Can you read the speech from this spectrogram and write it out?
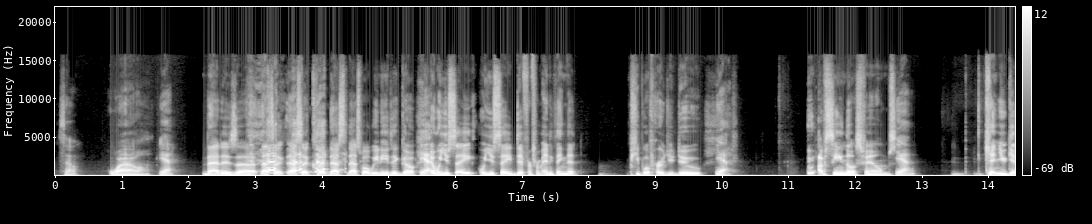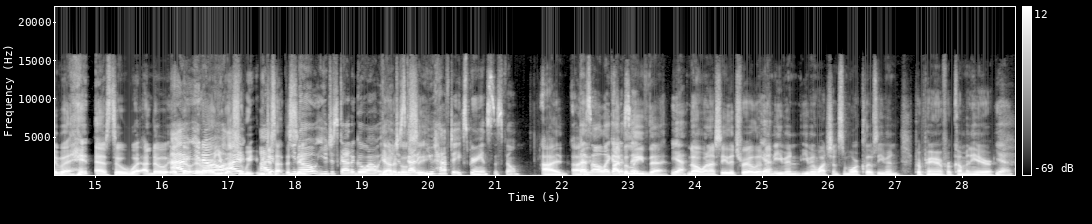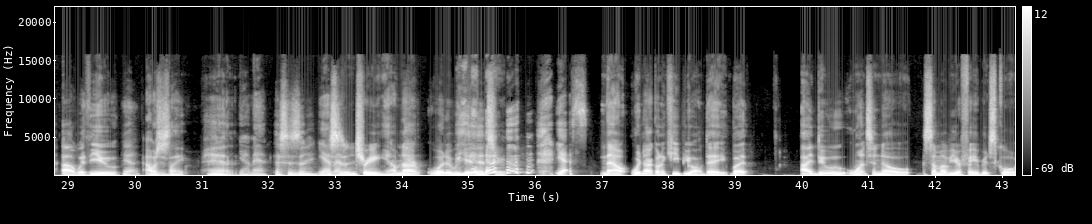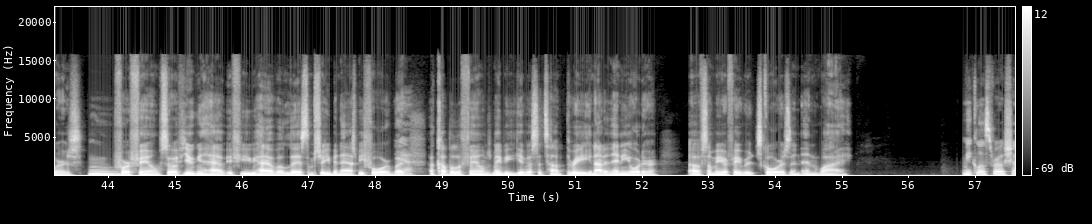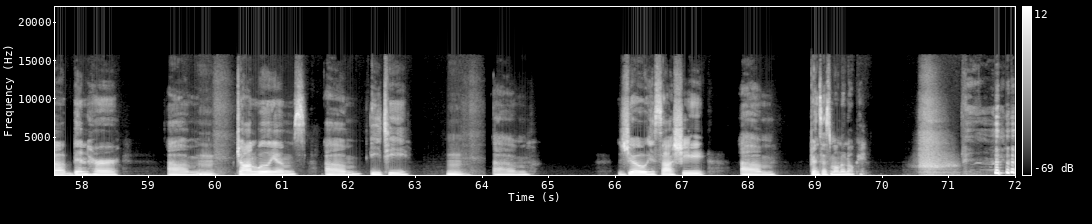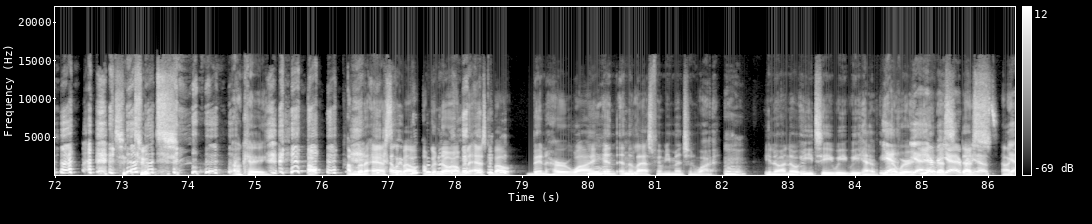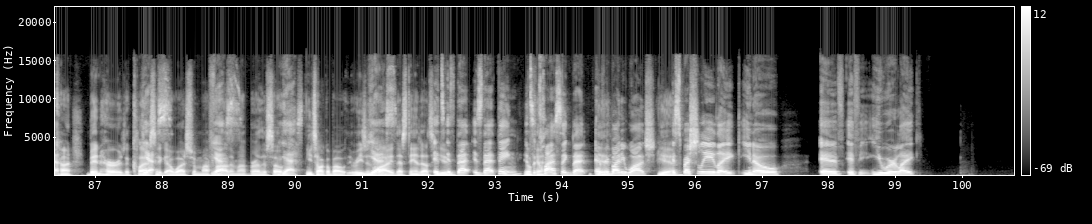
So, Wow. yeah. That is a that's a that's a clip. That's that's what we need to go. Yeah. And when you say when you say different from anything that people have heard you do, Yeah. I've seen those films. Yeah. Can you give a hint as to what I know? I know you know, or you want, should I- we we just I- have to you see. know, you just got to go out and you just got to, you have to experience this film. I, I That's all I gotta I say. believe that. Yeah. No, when I see the trailer and Yeah. then even even watching some more clips, even preparing for coming here Yeah. uh, with you, Yeah. I was just like, man, Yeah, man. this is in, Yeah, this is intriguing. I'm not. What are we getting into? Yes. Now, we're not going to keep you all day, but I do want to know some of your favorite scores Mm. for film. So if you can have if you have a list, I'm sure you've been asked before, but Yeah. a couple of films, maybe give us a top 3, not in any order of some of your favorite scores and and why. Miklos Rozsa, Ben Hur, um, Mm, John Williams, um, E.T., mm. um, Joe Hisaishi, um, Princess Mononoke. Two- two- Okay. I, am going to ask about I'm going to no, I'm going to ask about Ben Hur why Mhm, and and the mhm. last film you mentioned why. Mhm. You know, I know Mhm. ET. We we have you Yeah, know we're yeah, yeah, every- that's yeah, everybody that's knows. Yeah. icon. Ben Hur is a classic. Yes. I watched with my Yes. father and my brother. So Yes. you talk about the reasons why that stands out to It's, you. it's that is that thing. It's Okay. a classic that Yeah. everybody watched. Yeah. Especially like, you know, if if you were like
